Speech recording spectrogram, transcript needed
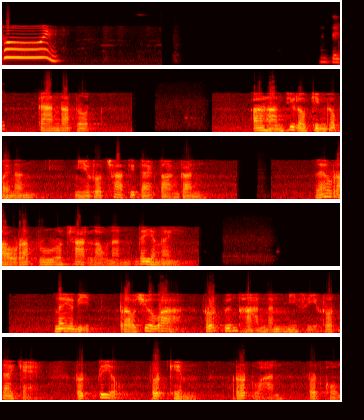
คุณ การรับรส อาหารที่เรากินเข้าไปนั้น มีรสชาติที่แตกต่างกัน แล้วเรารับรู้รสชาติเหล่านั้นได้ยังไง ในอดีตเราเชื่อว่ารสพื้นฐานนั้นมีสี่รสได้แก่ รสเปรี้ยว รสเค็ม รสหวาน รสขม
